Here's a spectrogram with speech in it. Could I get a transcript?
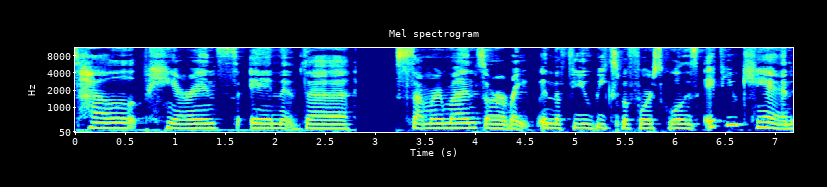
tell parents in the summer months or right in the few weeks before school is if you can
